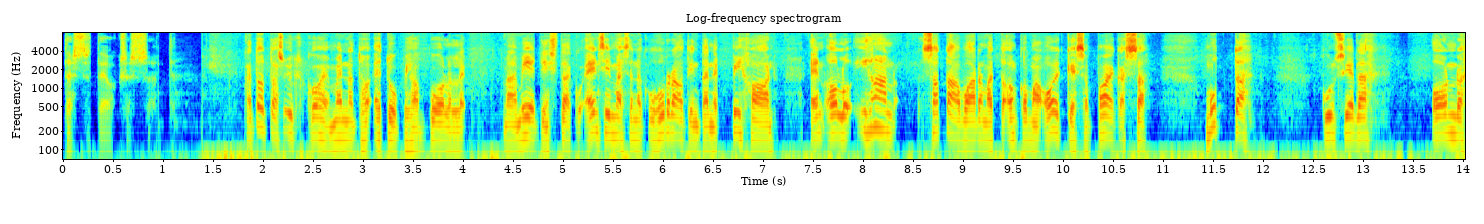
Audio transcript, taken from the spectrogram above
tässä teoksessa. Katsotaan yksi kohe, mennään tuohon etupihan puolelle. Mä mietin sitä, kun ensimmäisenä kun hurautin tänne pihaan, en ollut ihan sata varma, että onko mä oikeassa paikassa, mutta kun siellä on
